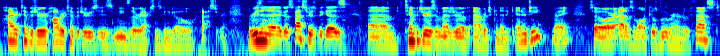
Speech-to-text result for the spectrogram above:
higher temperature, hotter temperatures is means the reaction is going to go faster. The reason that it goes faster is because um, temperature is a measure of average kinetic energy, right? So our atoms and molecules move around really fast,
